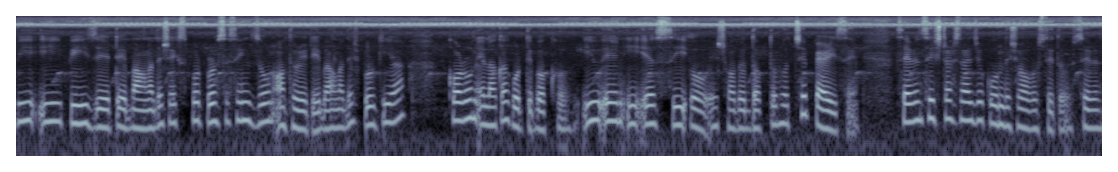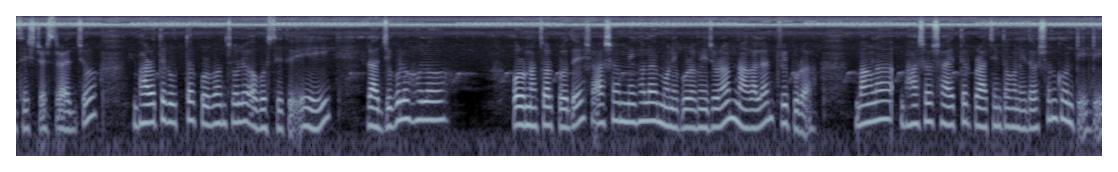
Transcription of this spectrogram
বিইপিজেটে Bangladesh export processing zone authority Bangladesh প্রক্রিয়াকরণ এলাকা কর্তৃপক্ষ ইউএনইএসসিও এর সদর দপ্তর হচ্ছে প্যারিসে সেভেন সিস্টার্স রাজ্য কোন দেশে অবস্থিত? সেভেন সিস্টার্স রাজ্য ভারতের উত্তর পূর্বাঞ্চলে অবস্থিত। এই রাজ্যগুলো হলো অরুণাচল প্রদেশ, আসাম, মেঘালয়, মণিপুর, মিজোরাম, নাগাল্যান্ড, ত্রিপুরা। বাংলা ভাষা ও সাহিত্যের প্রাচীনতম নিদর্শন কোনটি?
